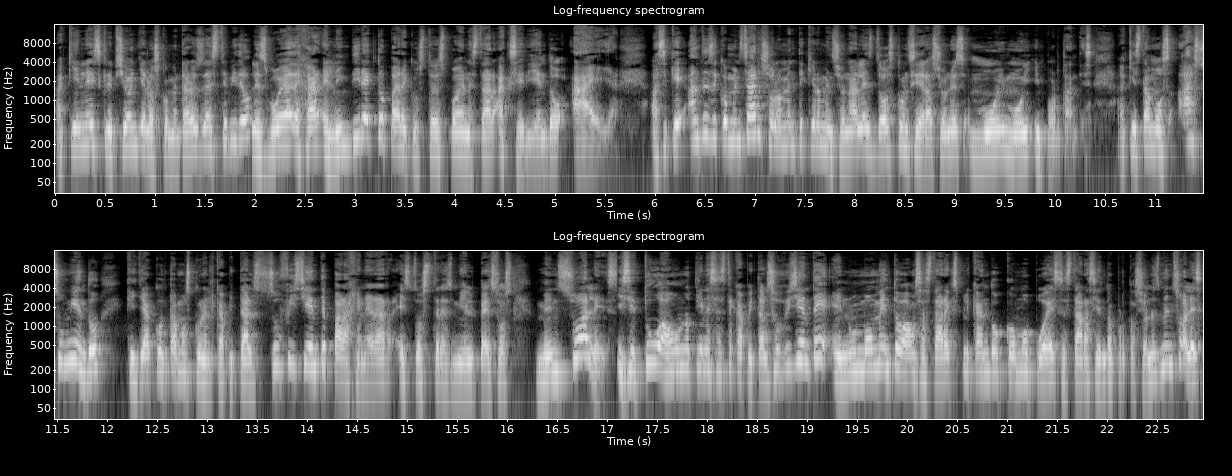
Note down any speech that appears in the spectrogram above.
aquí en la descripción y en los comentarios de este video les voy a dejar el link directo para que ustedes puedan estar accediendo a ella. Así que antes de comenzar, solamente quiero mencionarles dos consideraciones muy muy importantes. Aquí estamos asumiendo que ya contamos con el capital suficiente para generar estos 3 mil pesos mensuales. Y si tú aún no tienes este capital suficiente, en un momento vamos a estar explicando cómo puedes estar haciendo aportaciones mensuales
